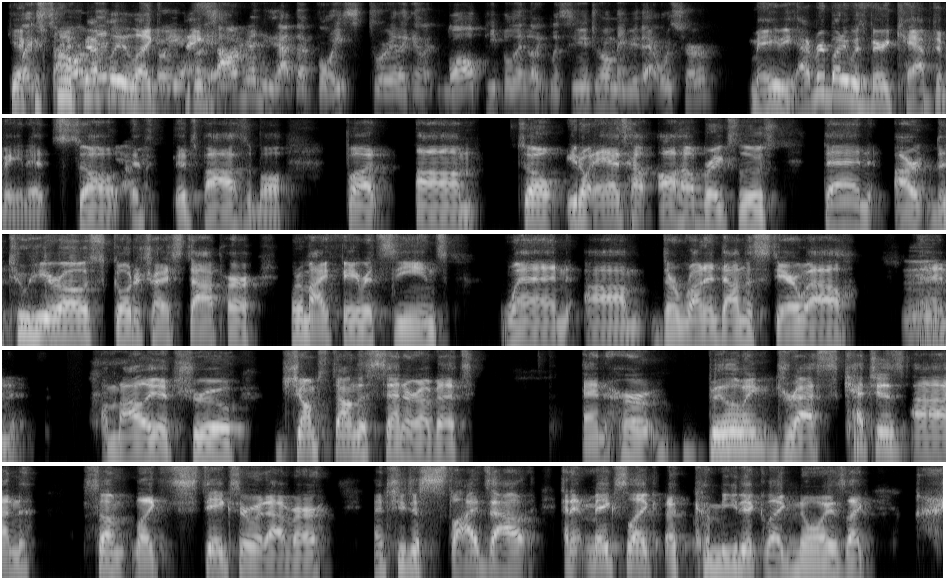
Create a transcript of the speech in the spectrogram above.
Yeah, like definitely like, you know, they- Saruman, he's got that voice where he like like, lull people into like listening to him. Maybe that was her. maybe everybody was very captivated. So Yeah. it's it's possible. But um, so you know, as hell, all hell breaks loose, then our the two heroes go to try to stop her. One of my favorite scenes when um they're running down the stairwell Mm. and Amalia True jumps down the center of it, and her billowing dress catches on some like stakes or whatever, and she just slides out, and it makes like a comedic like noise, like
